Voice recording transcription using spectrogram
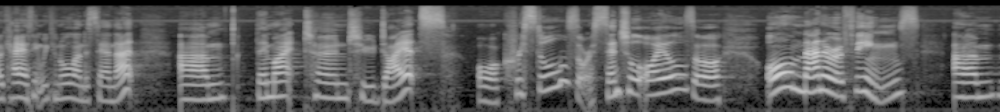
okay, I think we can all understand that. Um, they might turn to diets or crystals or essential oils or all manner of things. Um,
